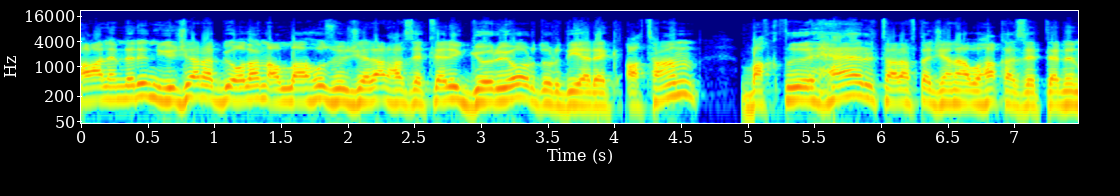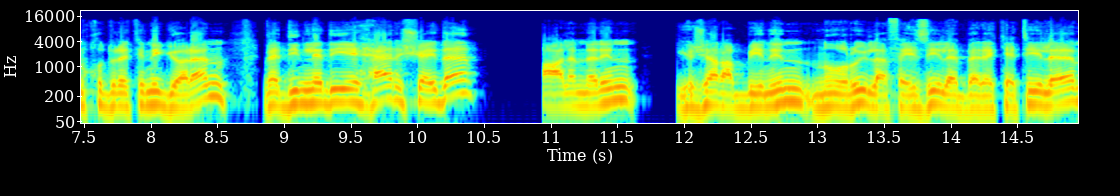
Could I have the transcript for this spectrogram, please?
alemlerin yüce Rabbi olan Allahu Zülcelal Hazretleri görüyordur diyerek atan, baktığı her tarafta Cenab-ı Hak Hazretlerinin kudretini gören ve dinlediği her şeyde alemlerin Yüce Rabbinin nuruyla, feyziyle, bereketiyle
